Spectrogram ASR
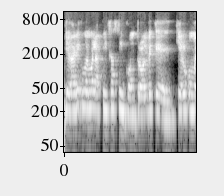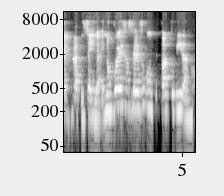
llegar y comerme la pizza sin control de que quiero comer la pizza y ya. Y no puedes hacer eso como que toda tu vida, ¿no?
